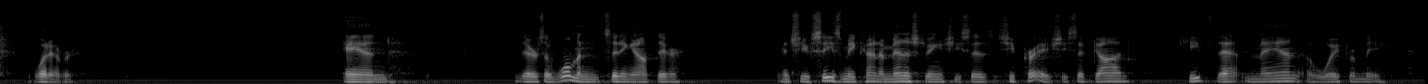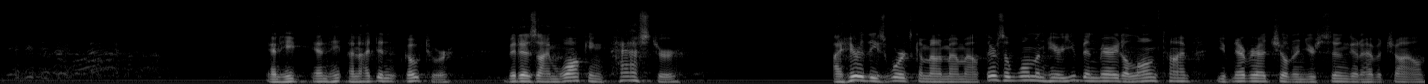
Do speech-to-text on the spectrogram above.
Whatever. And there's a woman sitting out there, and she sees me kind of ministering, and she says, she prays. She said, God, keep that man away from me. and he and he, and I didn't go to her, but as I'm walking past her, I hear these words come out of my mouth. There's a woman here. You've been married a long time. You've never had children. You're soon going to have a child.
